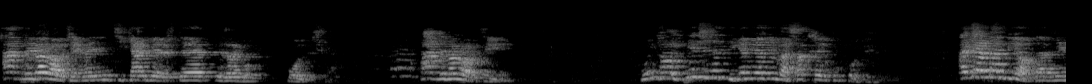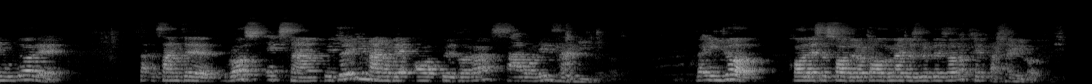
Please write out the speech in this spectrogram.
تقریبا رابطه من این تیکر گرفته ذره بولدش کرد. تقریبا رابطه اون تا یه چیز دیگه میاد این وسط خیلی خوب توضیح اگر من بیام در نمودار سمت راست اکسم به جایی که منابع آب بذارم سرانه زمین بذارم و اینجا خالص صادرات آب مجازی رو بذارم خیلی قشنگی را میشه.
